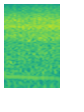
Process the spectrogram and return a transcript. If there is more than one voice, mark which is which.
Speaker 1: Whoa.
